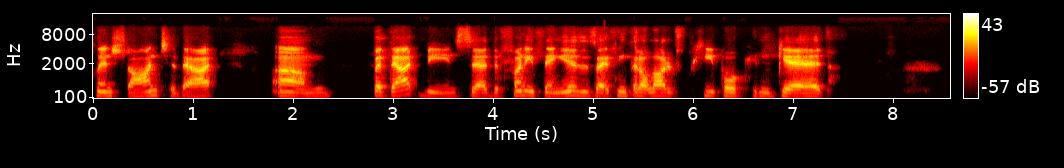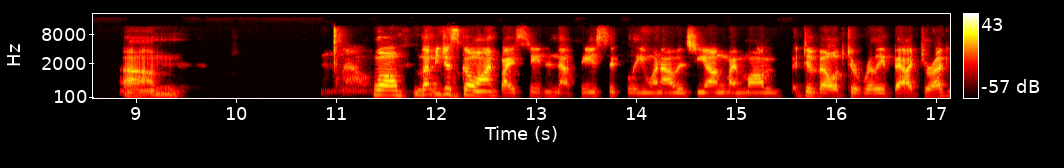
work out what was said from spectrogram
clinched on to that. Um, but that being said the funny thing is is i think that a lot of people can get um well let me just go on by stating that basically when i was young my mom developed a really bad drug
